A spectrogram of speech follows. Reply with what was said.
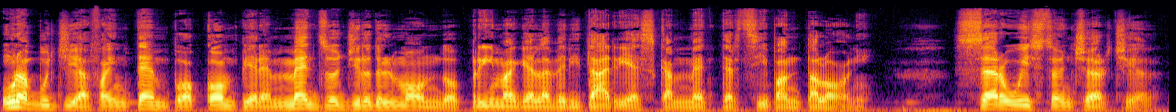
Una bugia fa in tempo a compiere mezzo giro del mondo prima che la verità riesca a mettersi i pantaloni. Sir Winston Churchill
